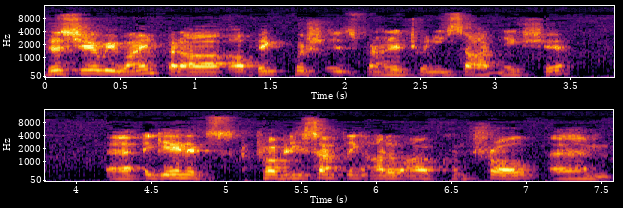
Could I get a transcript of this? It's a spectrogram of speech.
This year we won't, but our, our big push is for under 20 side next year. Uh, again, it's probably something out of our control, um,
